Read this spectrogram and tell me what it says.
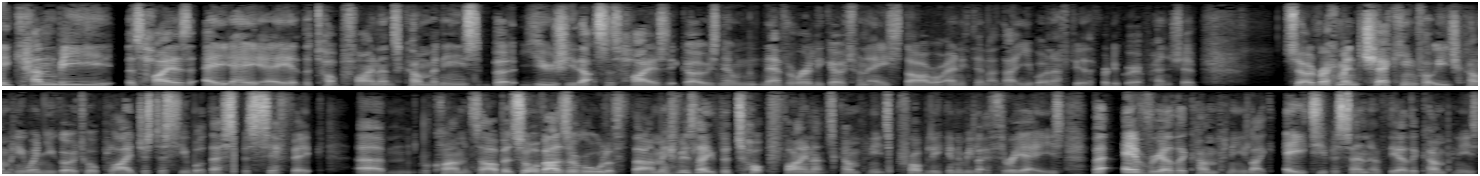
it can be as high as AAA at the top finance companies, but usually that's as high as it goes, and it'll never really go to an A star or anything like that. You won't have to do that for a degree apprenticeship. So I'd recommend checking for each company when you go to apply just to see what their specific um, requirements are. But sort of as a rule of thumb, if it's like the top finance company, it's probably going to be like three A's. But every other company, like 80% of the other companies,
